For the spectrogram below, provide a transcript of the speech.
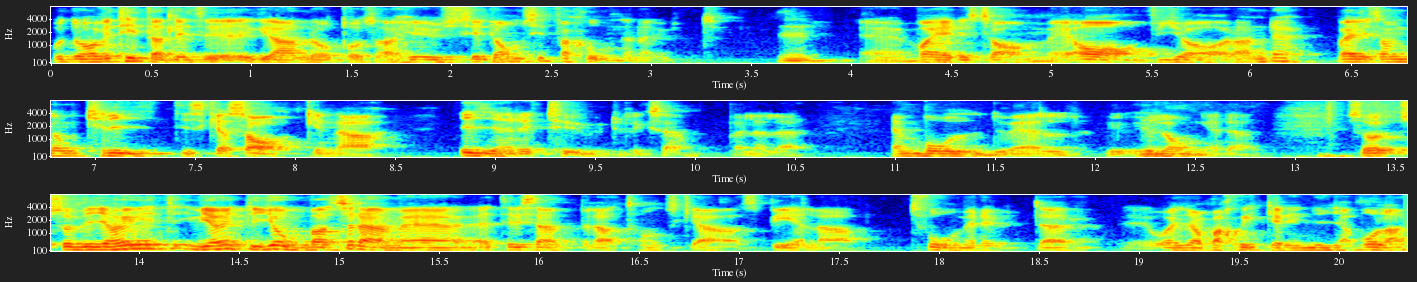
och då har vi tittat lite grann på så här, hur ser de situationerna ut? Mm. Eh, vad är det som är avgörande? Vad är liksom de kritiska sakerna i en retur till exempel? Eller en bollduell, hur, hur lång är den? Så, så vi, har inte, vi har inte jobbat sådär med till exempel att hon ska spela två minuter eh, och jag bara skickar in nya bollar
